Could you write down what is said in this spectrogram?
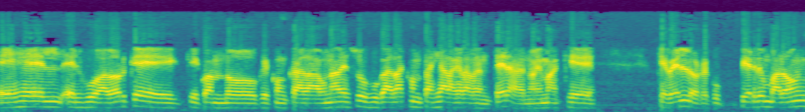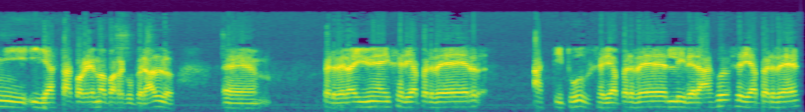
Es el, el jugador que, que cuando que con cada una de sus jugadas contagia a la grada entera. No hay más que, que verlo. Recu- pierde un balón y, y ya está corriendo para recuperarlo. Eh, perder a Irinei sería perder actitud, sería perder liderazgo sería perder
